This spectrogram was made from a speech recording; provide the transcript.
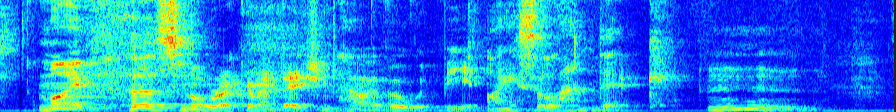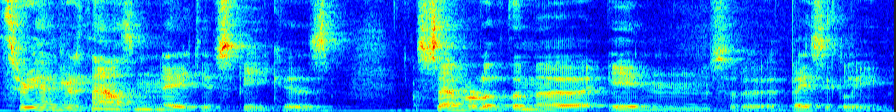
My personal recommendation, however, would be Icelandic. Mm. 300,000 native speakers. Several of them are in sort of basically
